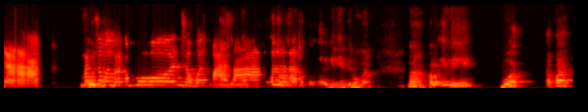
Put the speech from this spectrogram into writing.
Nah, Ya Kan bisa buat berkebun, bisa buat pasar. Oh, cuma aku tarik gini di rumah. Nah, kalau ini buat apa?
